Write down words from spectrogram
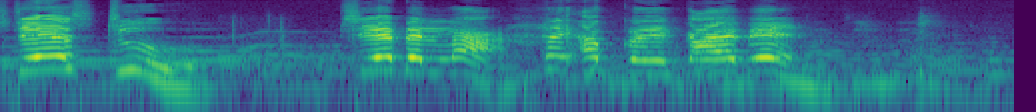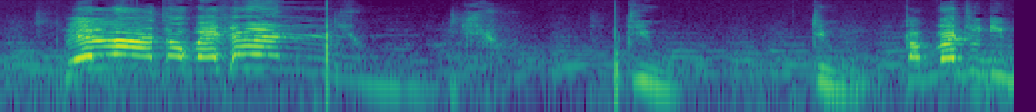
stage two เชฟเบลล่าให้อัปเกรดกลายเป็นเบลล่าต่อไปทันจิ๋วจิ๋วกับวัตถุดิบ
